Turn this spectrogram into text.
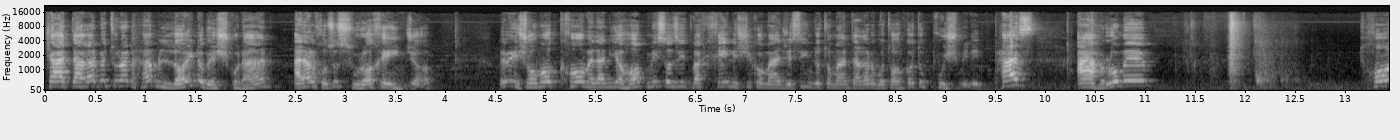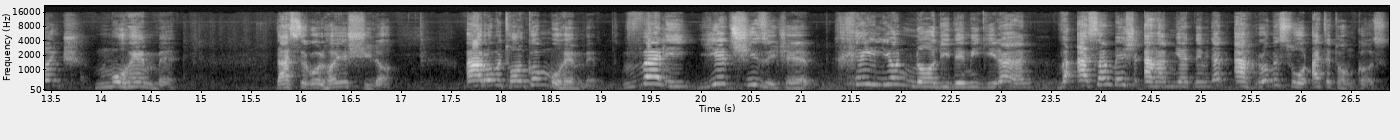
که حداقل بتونن هم line رو بشکنن علی الخصوص سوراخ اینجا. ببین شما کاملا یه hub می‌سازید و خیلی شیک و مجلسی این دو تا منطقه رو با تانکاتو push می‌دید. پس اهرم تانک مهمه. دستگل های شیلا. اهرام تانک مهمه. ولی یه چیزی که خیلی نادیده می‌گیرن و اصلا بهش اهمیت نمیدن اهرام سرعت تانکاست.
